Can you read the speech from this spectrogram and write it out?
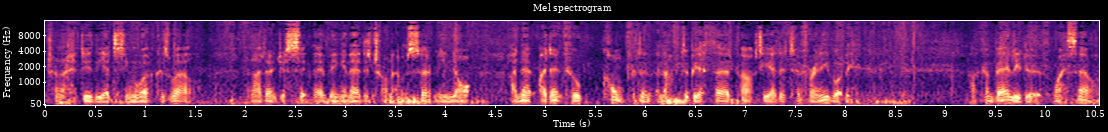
trying to do the editing work as well, and I don't just sit there being an editor on it. I'm certainly not. I know I don't feel confident enough to be a third-party editor for anybody. I can barely do it for myself.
